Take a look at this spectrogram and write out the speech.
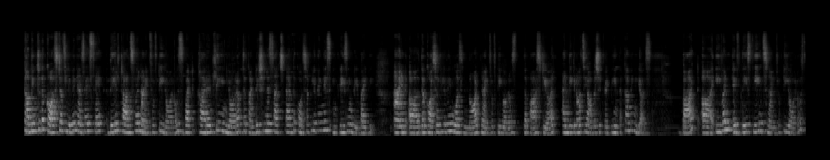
coming to the cost of living, as I said, they'll transfer 950 euros, but currently in Europe, the condition is such that the cost of living is increasing day by day. And uh, the cost of living was not 950 euros the past year, and we cannot say how much it will be in the coming years. But uh, even if they say it's 950 euros,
